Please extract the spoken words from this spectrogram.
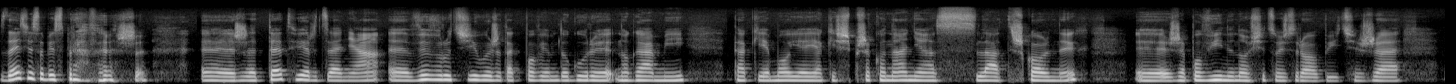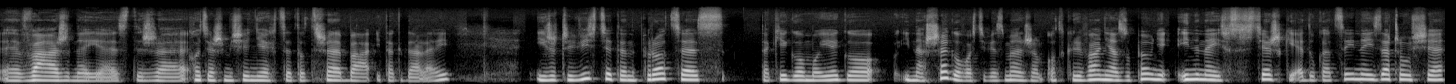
Zdajecie sobie sprawę, że, e, że te twierdzenia e, wywróciły, że tak powiem, do góry nogami takie moje jakieś przekonania z lat szkolnych, y, że powinno się coś zrobić, że y, ważne jest, że chociaż mi się nie chce, to trzeba i tak dalej. I rzeczywiście ten proces takiego mojego i naszego właściwie z mężem odkrywania zupełnie innej ścieżki edukacyjnej zaczął się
